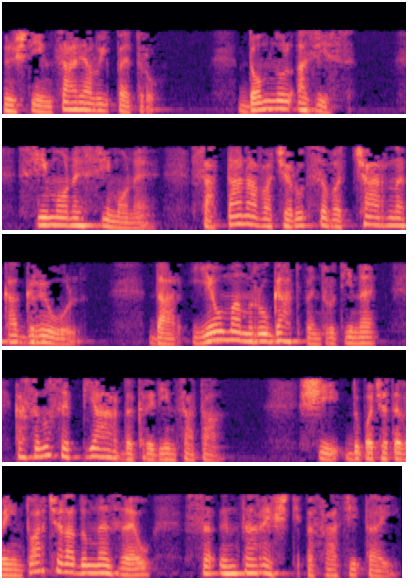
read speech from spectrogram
Înștiințarea lui Petru Domnul a zis, Simone, Simone, satana v-a cerut să vă cearnă ca grâul, dar eu m-am rugat pentru tine ca să nu se piardă credința ta și, după ce te vei întoarce la Dumnezeu, să întărești pe frații tăi.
